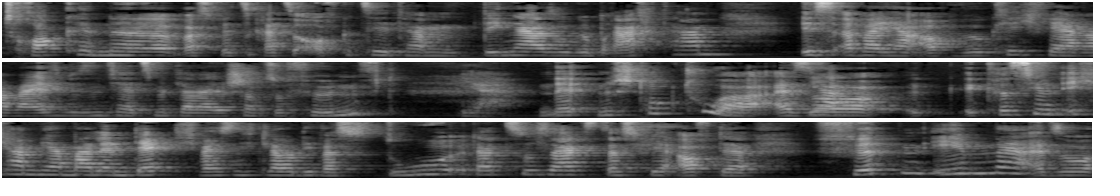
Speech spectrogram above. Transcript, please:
trockene, was wir jetzt gerade so aufgezählt haben, Dinger so gebracht haben, ist aber ja auch wirklich fairerweise, wir sind ja jetzt mittlerweile schon zu fünft, Ja. eine, eine Struktur. Also Ja. Christi und ich haben ja mal entdeckt, ich weiß nicht, Claudi, was du dazu sagst, dass wir auf der vierten Ebene, also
